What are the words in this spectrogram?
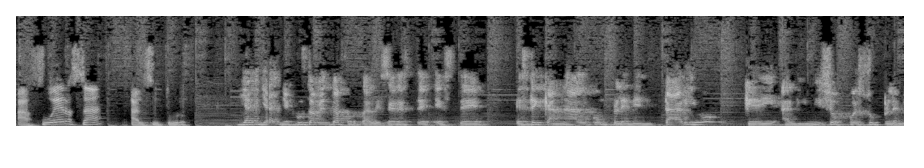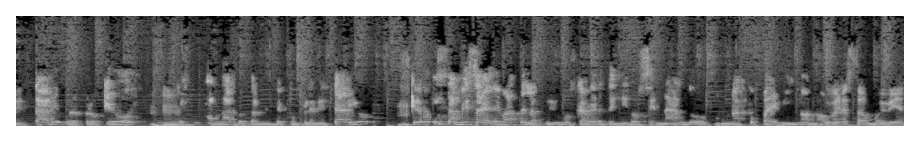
a fuerza al futuro y, justamente a fortalecer este, este, este canal complementario que al inicio fue suplementario, pero creo que hoy es un canal totalmente complementario. Creo que esta mesa de debate la tuvimos que haber tenido cenando con una copa de vino, ¿no? Hubiera estado muy bien.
